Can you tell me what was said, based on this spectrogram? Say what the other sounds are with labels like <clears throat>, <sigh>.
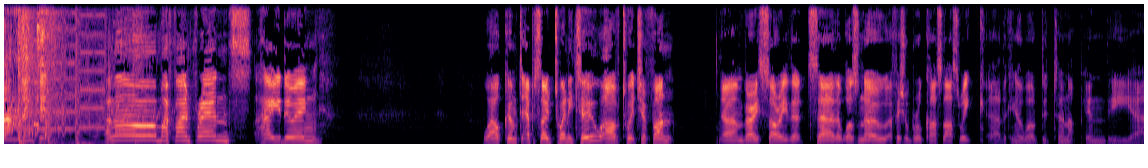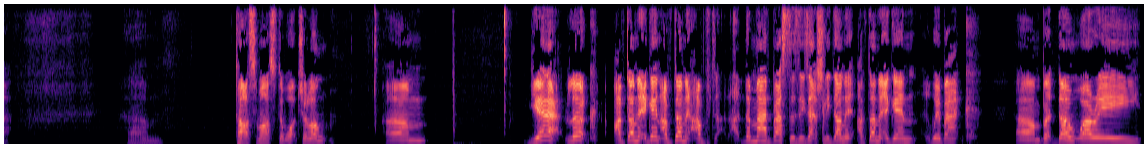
and. Hello, my fine friends. How are you doing? Welcome to episode 22 of Twitch of Fun. I'm very sorry that uh, there was no official broadcast last week. Uh, the King of the World did turn up in the uh, um, Taskmaster watch along. Um, yeah, look, I've done it again. I've done it. I've the Mad Bastards. He's actually done it. I've done it again. We're back. Um, but don't worry.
